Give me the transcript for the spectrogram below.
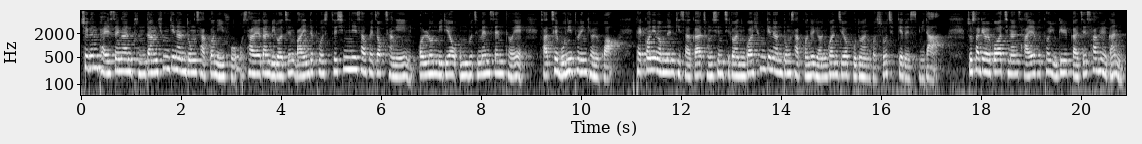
최근 발생한 분당 흉기난동 사건 이후 사흘간 미뤄진 마인드포스트 심리사회적 장애인 언론미디어 옴부즈맨 센터의 자체 모니터링 결과 100건이 넘는 기사가 정신질환과 흉기난동 사건을 연관지어 보도한 것으로 집계됐습니다. 조사 결과 지난 4일부터 6일까지 사흘간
